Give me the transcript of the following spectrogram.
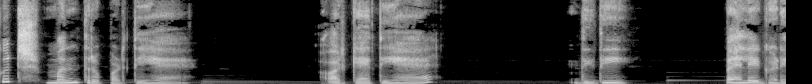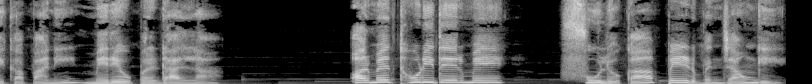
कुछ मंत्र पढ़ती है और कहती है दीदी, पहले घड़े का पानी मेरे ऊपर डालना। और मैं थोड़ी देर में फूलों का पेड़ बन जाऊँगी।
